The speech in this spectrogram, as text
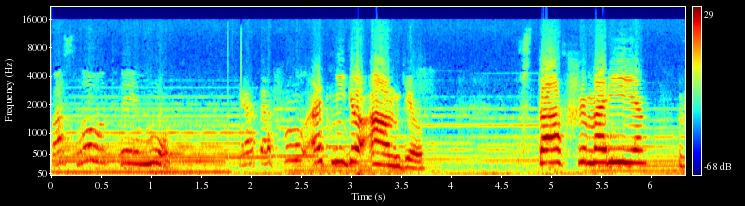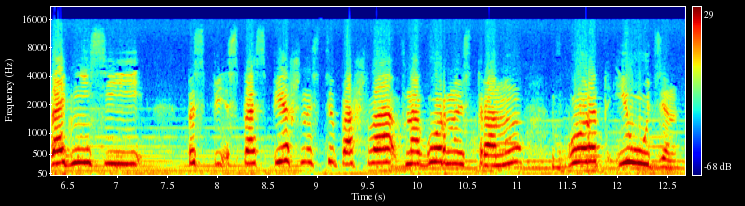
по слову твоему». И отошел от нее ангел. Вставший Мария в дни сии с поспешностью пошла в Нагорную страну, в город Иудин,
